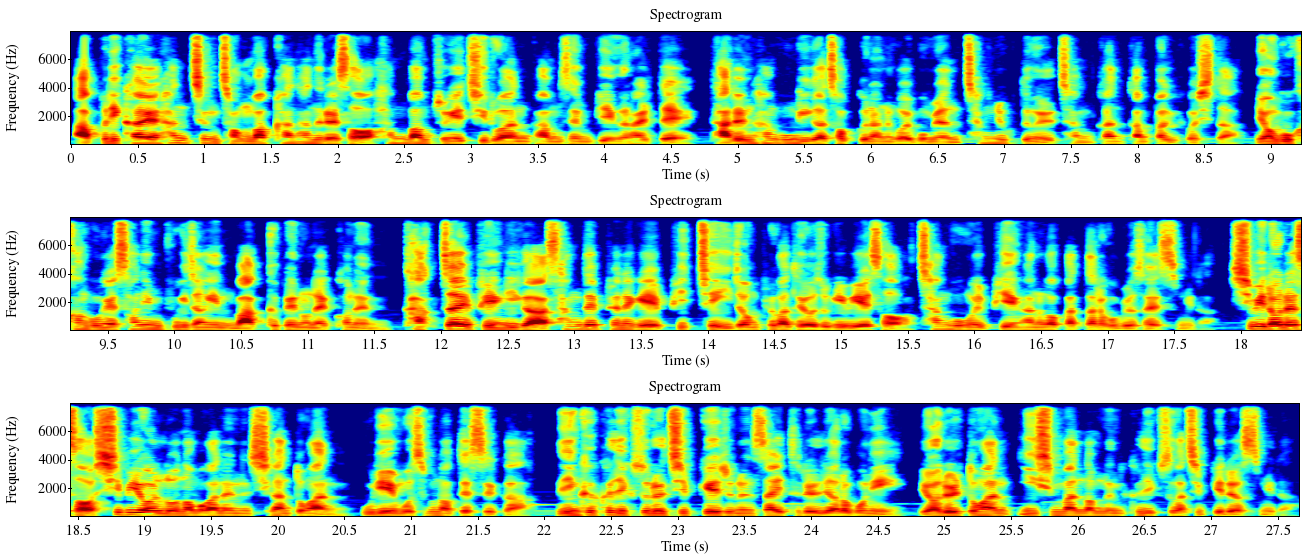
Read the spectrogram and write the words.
아프리카의 한층 적막한 하늘에서 한밤중에 지루한 밤샘 비행을 할 때 다른 항 공기가 접근하는 걸 보면 착륙등을 잠깐 깜빡일 것이다. 영국 항공의 선임 부기장인 마크 베노네커는 각자의 비행기가 상대편에게 빛의 이정표가 되어주기 위해서 창공을 비행하는 것 같다라고 묘사했습니다. 11월에서 12월로 넘어가는 시간 동안 우리의 모습은 어땠을까? 링크 클릭 수를 집계해주는 사이트를 열어보니 열흘 동안 20만 넘는 클릭 수가 집계되었습니다.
